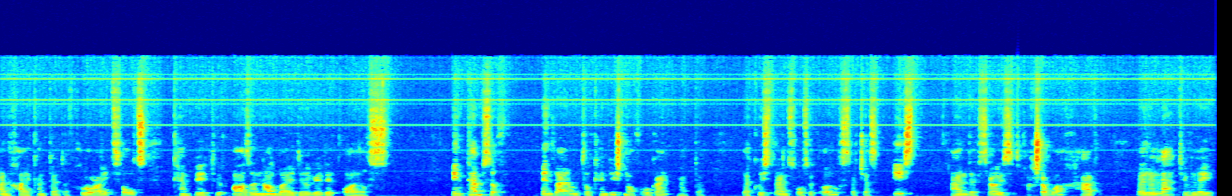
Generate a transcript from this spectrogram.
and high content of chloride salts compared to other non-biodegraded oils. In terms of environmental condition of organic matter, the lacustrine sourced oils such as East and South Akshabulak have a relatively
